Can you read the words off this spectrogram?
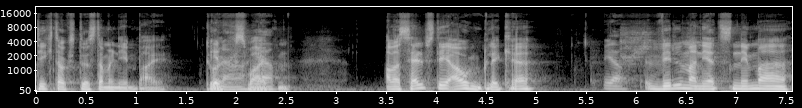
TikToks tust du einmal nebenbei Genau, durchswipen. Aber selbst die Augenblicke Ja. will man jetzt nimmer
